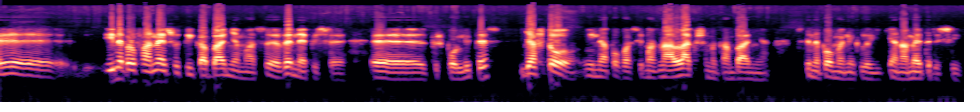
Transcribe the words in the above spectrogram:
Ε, είναι προφανές ότι η καμπάνια μας ε, δεν έπεισε ε, τους πολίτες. Γι' αυτό είναι η απόφασή μας να αλλάξουμε καμπάνια στην επόμενη εκλογική αναμέτρηση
